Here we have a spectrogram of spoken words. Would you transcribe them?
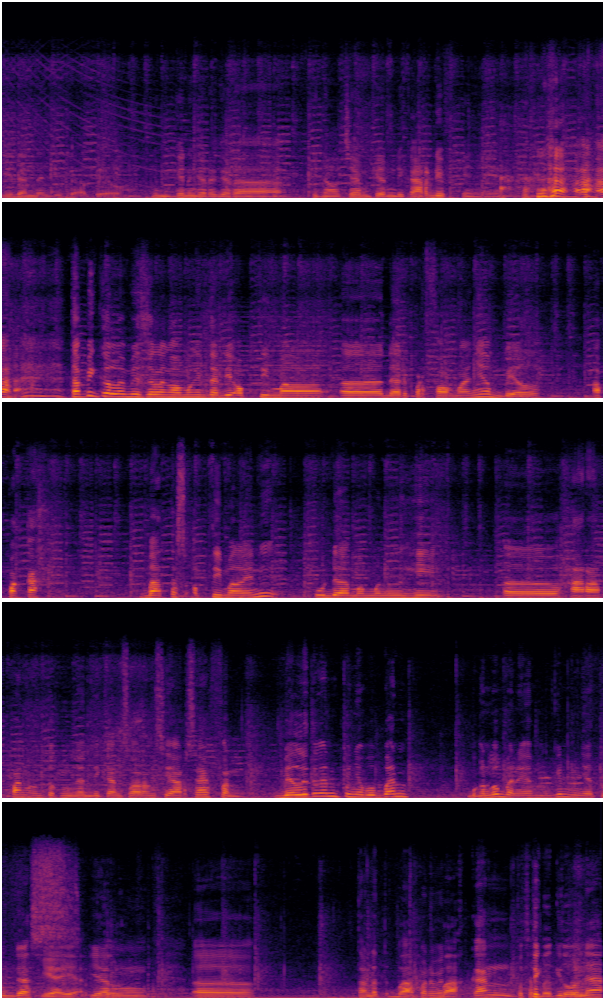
Zidane dan juga. Ini Mungkin gara-gara final champion di Cardiff kayaknya ya. Tapi kalau misalnya ngomongin tadi optimal eh, dari performanya Bale, apakah batas optimal ini udah memenuhi eh, harapan untuk menggantikan seorang CR7? Bale itu kan punya beban, bukan beban ya, mungkin punya tugas iya, betul. yang eh, tanda Bah- apa namanya? bahkan petik gitu. sebetulnya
